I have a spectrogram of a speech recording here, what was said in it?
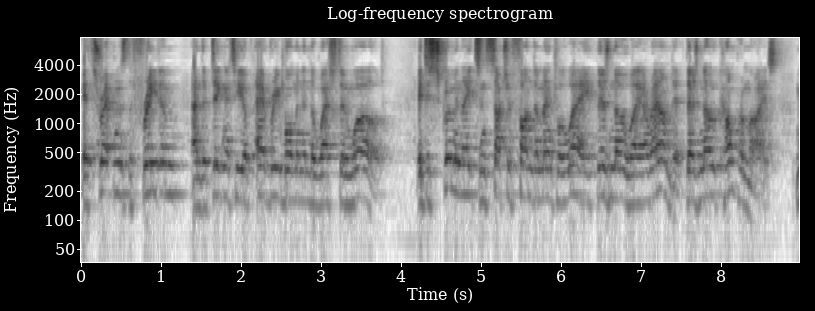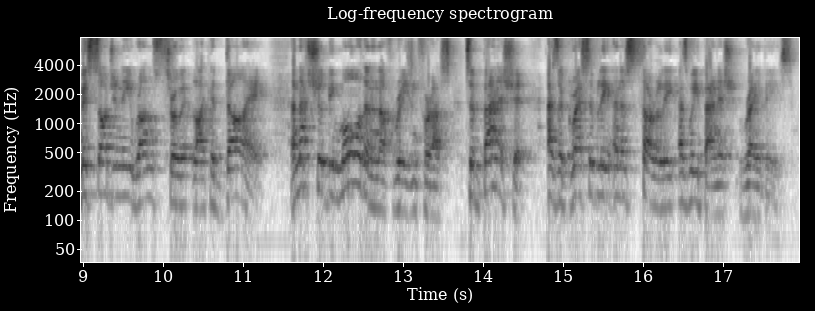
It threatens the freedom and the dignity of every woman in the Western world. It discriminates in such a fundamental way, there's no way around it. There's no compromise. Misogyny runs through it like a dye. And that should be more than enough reason for us to banish it as aggressively and as thoroughly as we banish rabies.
